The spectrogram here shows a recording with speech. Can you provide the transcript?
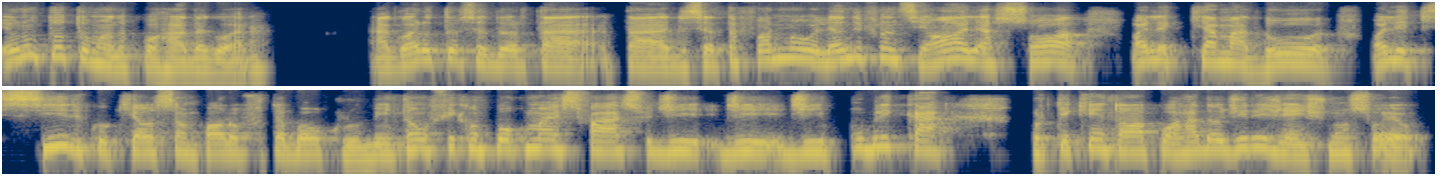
eu não estou tomando porrada agora. Agora o torcedor está, tá, de certa forma, olhando e falando assim: olha só, olha que amador, olha que circo que é o São Paulo Futebol Clube. Então fica um pouco mais fácil de, de, de publicar, porque quem toma porrada é o dirigente, não sou eu.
